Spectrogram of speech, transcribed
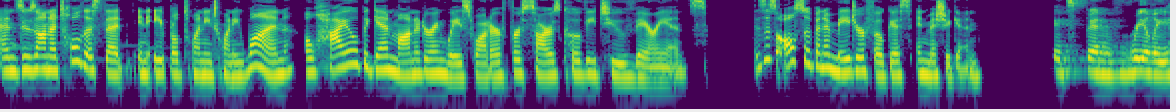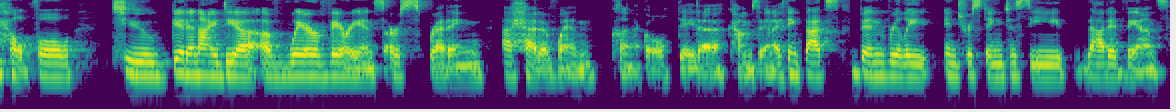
And Zuzana told us that in April 2021, Ohio began monitoring wastewater for SARS CoV 2 variants. This has also been a major focus in Michigan. It's been really helpful to get an idea of where variants are spreading ahead of when clinical data comes in. I think that's been really interesting to see that advance.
